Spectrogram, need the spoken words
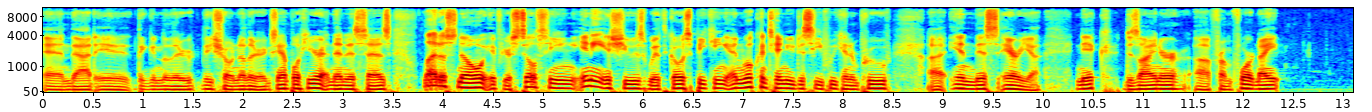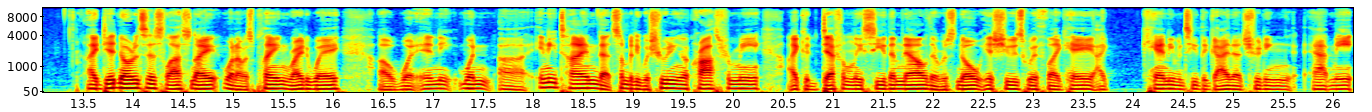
and that is they another they show another example here and then it says let us know if you're still seeing any issues with ghost peeking and we'll continue to see if we can improve uh, in this area nick designer uh, from fortnite I did notice this last night when I was playing right away. Uh, when any when uh, any time that somebody was shooting across from me, I could definitely see them now. There was no issues with like, hey, I can't even see the guy that's shooting at me.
